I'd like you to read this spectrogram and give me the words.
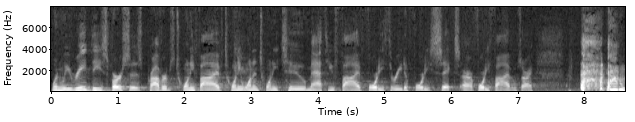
When we read these verses, Proverbs 25, 21, and 22, Matthew 5, 43 to 46, or 45, I'm sorry,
